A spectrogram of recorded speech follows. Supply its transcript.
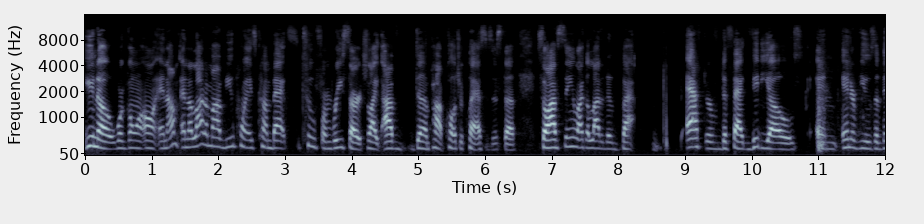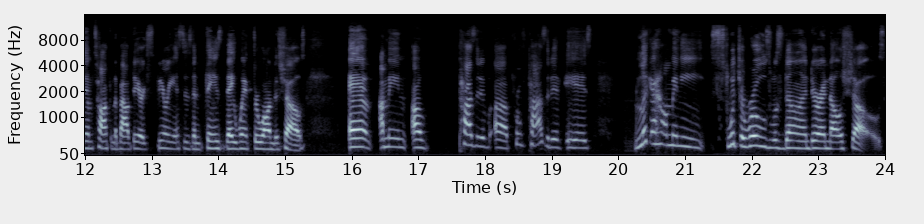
you know were going on and i'm and a lot of my viewpoints come back too from research like i've done pop culture classes and stuff so i've seen like a lot of the after the fact videos and interviews of them talking about their experiences and things they went through on the shows. And I mean, a positive uh proof positive is look at how many switcheroos was done during those shows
